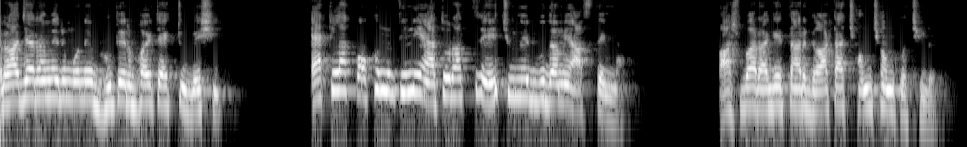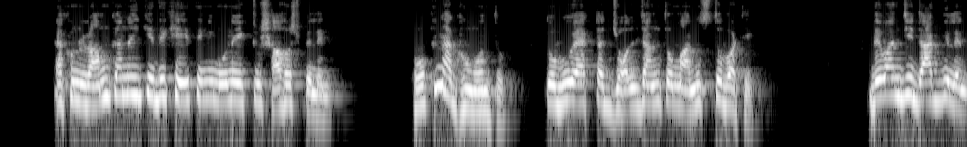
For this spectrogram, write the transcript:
রাজারামের মনে ভূতের ভয়টা একটু বেশি। একলা কখনো তিনি এত রাত্রে চুনের গুদামে আসতেন না। আসবার আগে তার গাটা ছমছম করছিল। এখন রামকানাইকে দেখে তিনি মনে একটু সাহস পেলেন। হোক না ঘুমন্ত, তবুও একটা জলজান্ত মানুষ তো বটে। দেওয়ানজি ডাক দিলেন,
